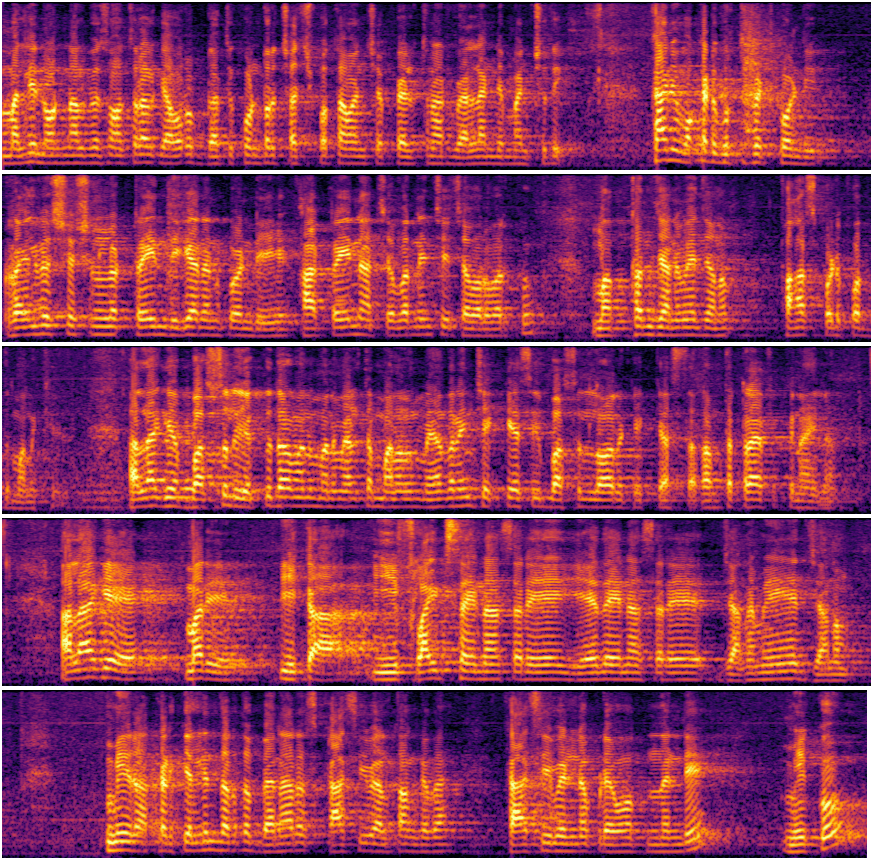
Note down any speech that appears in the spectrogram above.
మళ్ళీ నూట నలభై సంవత్సరాలకి ఎవరు బ్రతుకుంటారు చచ్చిపోతామని చెప్పి వెళ్తున్నారు వెళ్ళండి మంచిది. కానీ ఒక్కటి గుర్తుపెట్టుకోండి రైల్వే స్టేషన్లో ట్రైన్ దిగారనుకోండి ఆ ట్రైన్ ఆ చివరి నుంచి చివరి వరకు మొత్తం జనమే జనం పాస్ పడిపోద్ది మనకి. అలాగే బస్సులు ఎక్కుదామని మనం వెళ్తే మనల్ని మీద నుంచి ఎక్కేసి బస్సుల్లోకి ఎక్కేస్తారు అంత ట్రాఫిక్ నాయన. అలాగే మరి ఇక ఈ ఫ్లైట్స్ అయినా సరే ఏదైనా సరే జనమే జనం. మీరు అక్కడికి వెళ్ళిన తర్వాత బెనారస్ కాశీ వెళ్తాం కదా కాశీ వెళ్ళినప్పుడు ఏమవుతుందండి? మీకు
